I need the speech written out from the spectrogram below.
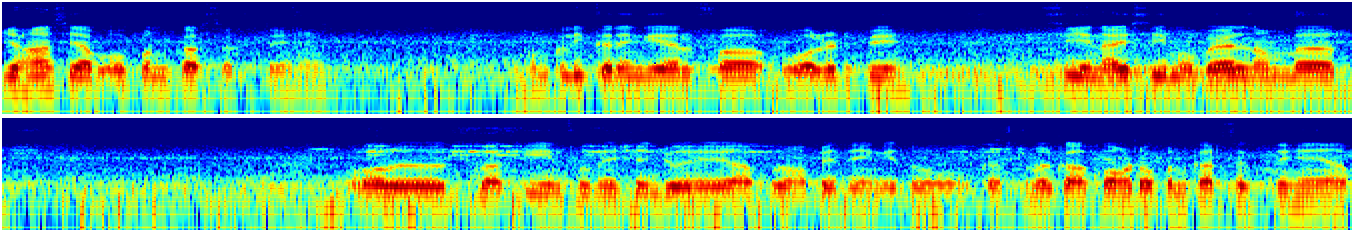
यहाँ से आप ओपन कर सकते हैं। हम क्लिक करेंगे अल्फ़ा वॉलेट पे C N I C mobile number और बाकी इन्फॉर्मेशन जो है आप वहाँ पे देंगे तो कस्टमर का अकाउंट ओपन कर सकते हैं आप।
